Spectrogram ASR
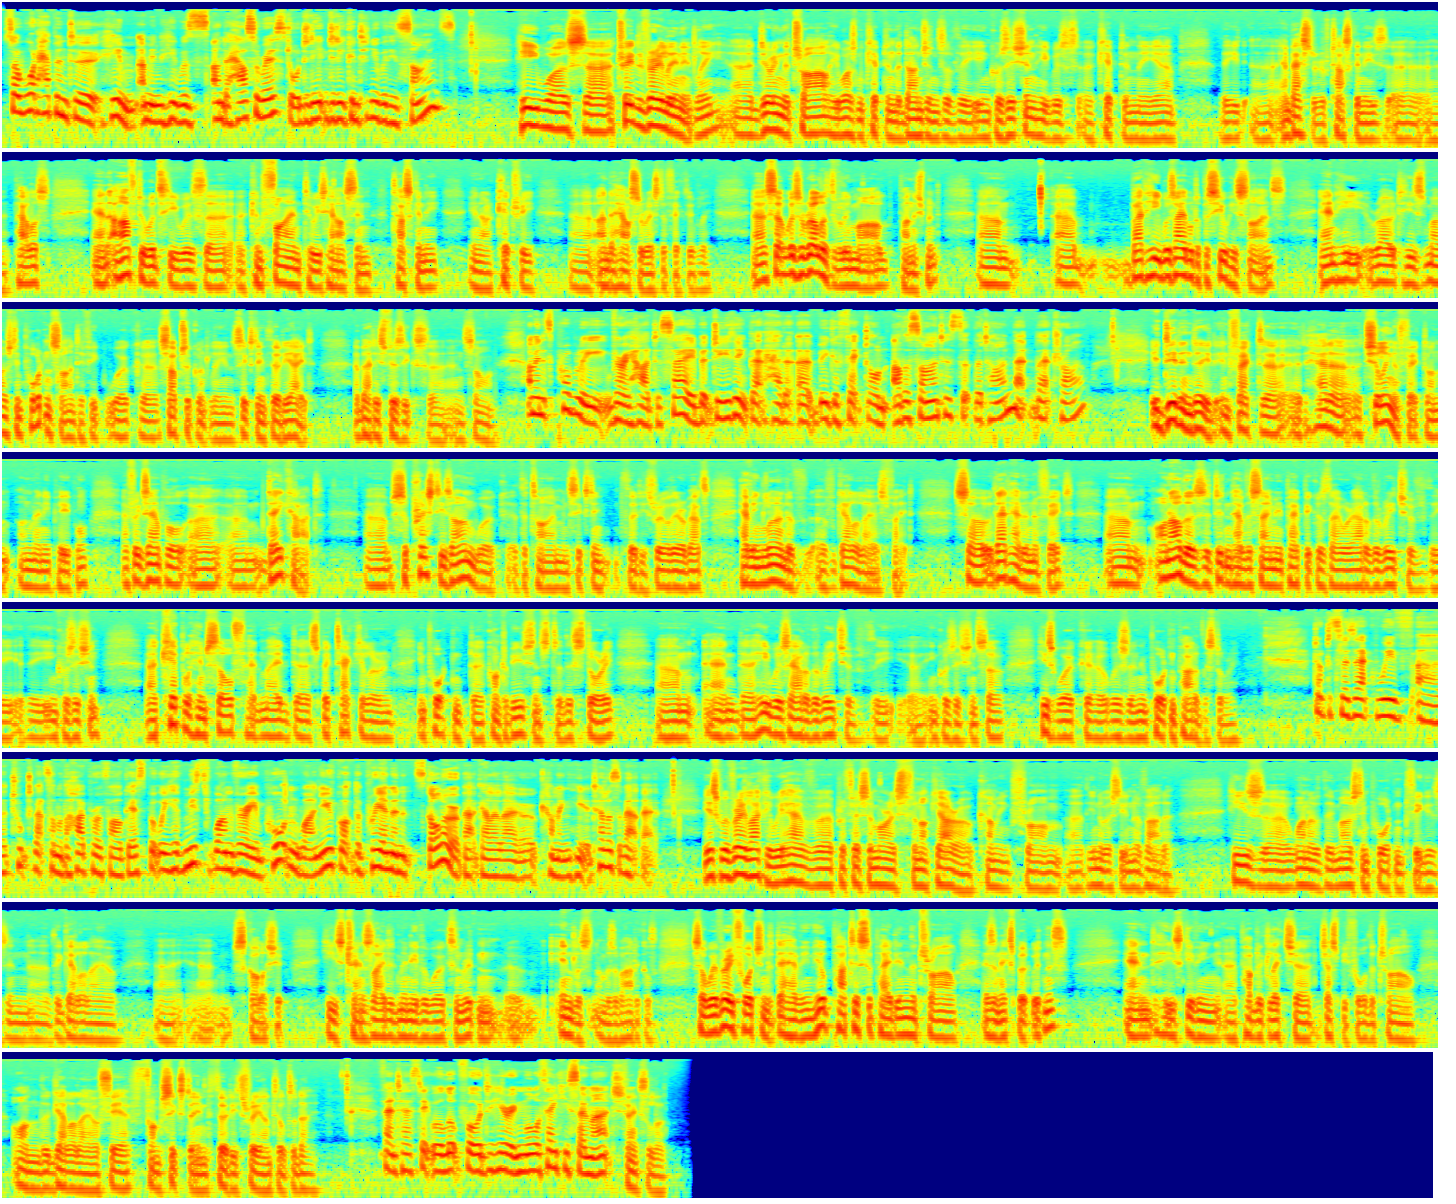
So, what happened to him? I mean, he was under house arrest, or did he, did he continue with his science? He was uh, treated very leniently. Uh, during the trial, he wasn't kept in the dungeons of the Inquisition. He was uh, kept in the, uh, the uh, ambassador of Tuscany's uh, palace. And afterwards, he was confined to his house in Tuscany, in Arcetri, under house arrest, effectively. so it was a relatively mild punishment. Um, uh, but he was able to pursue his science, and he wrote his most important scientific work uh, subsequently in 1638 about his physics uh, and so on. I mean, it's probably very hard to say, but do you think that had a, a big effect on other scientists at the time, that, that trial? It did indeed. In fact, uh, it had a, chilling effect on, on many people. Uh, for example, um, Descartes. Um, suppressed his own work at the time in 1633 or thereabouts, having learned of, of Galileo's fate. So that had an effect. Um, on others, it didn't have the same impact because they were out of the reach of the, the Inquisition. Uh, Kepler himself had made uh, spectacular and important uh, contributions to this story, um, and uh, he was out of the reach of the uh, Inquisition, so his work uh, was an important part of the story. Dr. Slezak, we've uh, talked about some of the high profile guests, but we have missed one very important one. You've got the preeminent scholar about Galileo coming here. Tell us about that. Yes, we're very lucky. We have uh, Professor Maurice Finocchiaro coming from uh, the University of Nevada. He's uh, one of the most important figures in uh, the Galileo uh, um, scholarship. He's translated many of the works and written endless numbers of articles. So we're very fortunate to have him. He'll participate in the trial as an expert witness and he's giving a public lecture just before the trial on the Galileo affair from 1633 until today. Fantastic. We'll look forward to hearing more. Thank you so much. Thanks a lot.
